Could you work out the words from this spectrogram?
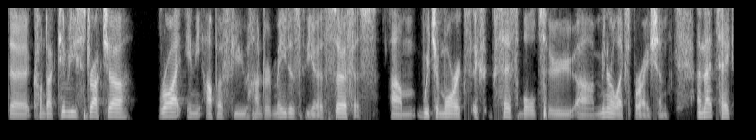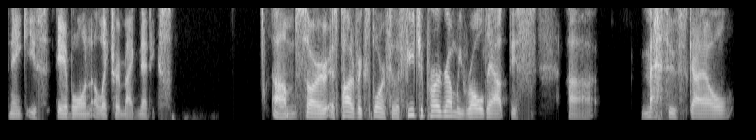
the conductivity structure right in the upper few hundred meters of the Earth's surface, um, which are more accessible to uh, mineral exploration. And that technique is airborne electromagnetics. Um, so as part of Exploring for the Future program, we rolled out this uh, massive scale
